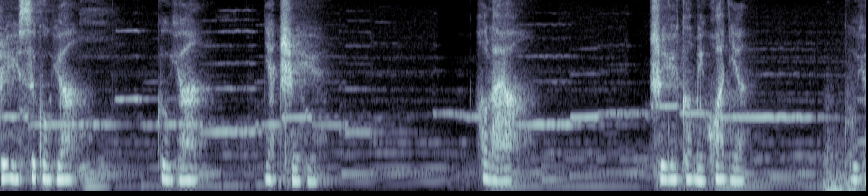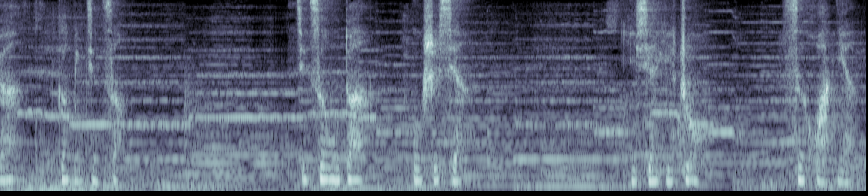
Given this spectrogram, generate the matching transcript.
池鱼思故渊故渊念池鱼后来啊池鱼更名花年故渊更名锦瑟。锦瑟无端五十弦一弦一柱思华年。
